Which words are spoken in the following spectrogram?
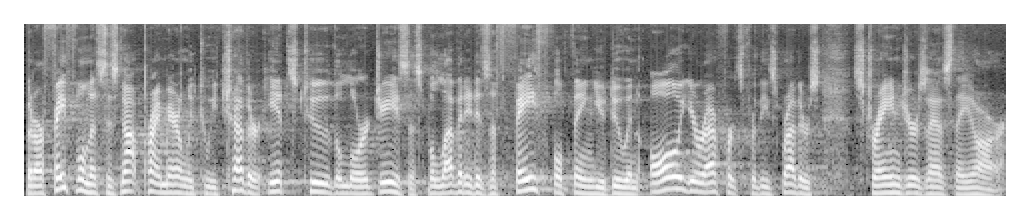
But our faithfulness is not primarily to each other, it's to the Lord Jesus. Beloved, it is a faithful thing you do in all your efforts for these brothers, strangers as they are.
